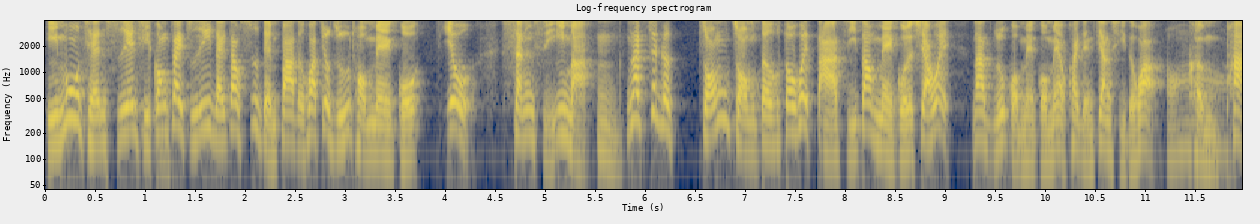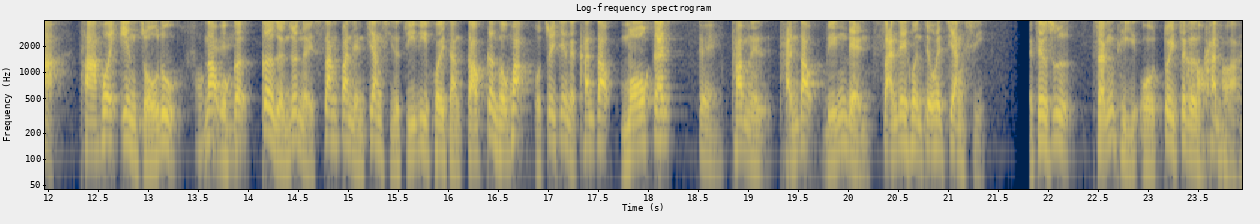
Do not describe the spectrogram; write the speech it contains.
以目前十年期公债殖利率来到四点八的话，就如同美国又升息一码。嗯，那这个。种种的都会打击到美国的消费。那如果美国没有快点降息的话，很怕它会硬着陆。那我个个人认为，上半年降息的几率非常高。更何况我最近也看到摩根，对他们也谈到明年三月份就会降息，这是整体我对这个看法。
